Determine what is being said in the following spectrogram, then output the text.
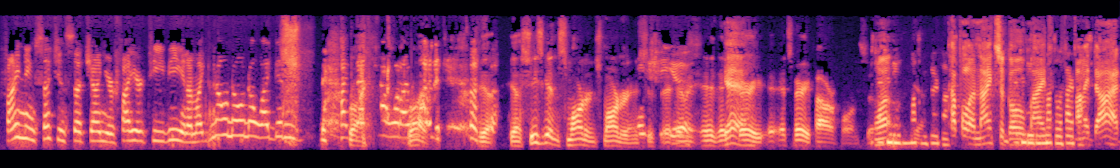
"Finding such and such on your Fire TV," and I'm like, "No, no, no, I didn't. Right. That's not what I Right. wanted." yeah, yeah, she's getting smarter and smarter, and it's Oh, just, she I mean, it, it's Yeah. very, it's very powerful. And so, Well, yeah. a couple of nights ago, my my dot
